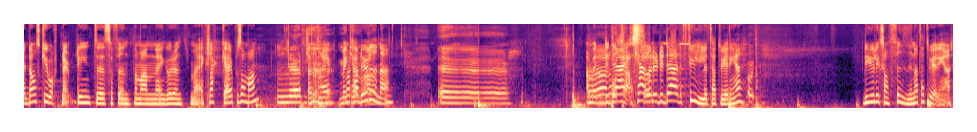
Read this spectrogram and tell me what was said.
eh, de ska ju bort nu. Det är inte så fint när man eh, går runt med klackar på sommaren. Mm, jag förstår. Nej. Men Vart kan- har du ja. dina? Eh, Ja, men det På där, kallar du det där fylletatueringar? Oj. Det är ju liksom fina tatueringar.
